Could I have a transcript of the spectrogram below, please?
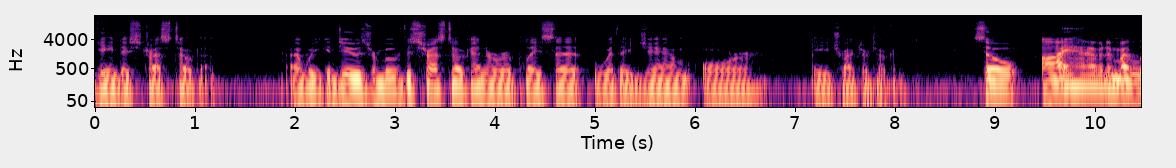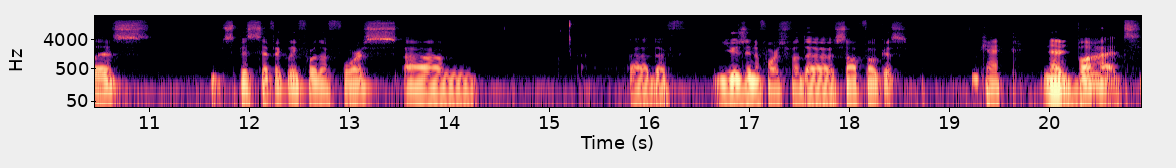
gained a stress token. Uh, what you can do is remove the stress token or replace it with a jam or a tractor token. So I have it in my list specifically for the force, um, uh, the using the force for the soft focus Okay. But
